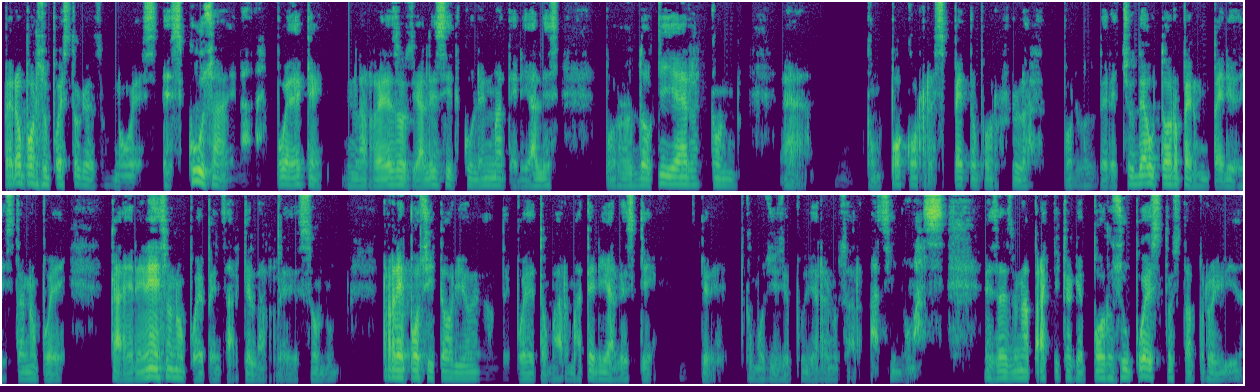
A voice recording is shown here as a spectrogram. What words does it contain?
pero por supuesto que eso no es excusa de nada. Puede que en las redes sociales circulen materiales por doquier con, eh, con poco respeto por, por los derechos de autor, pero un periodista no puede caer en eso, no puede pensar que las redes son un repositorio de donde puede tomar materiales que, que como si se pudieran usar así nomás. Esa es una práctica que por supuesto está prohibida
